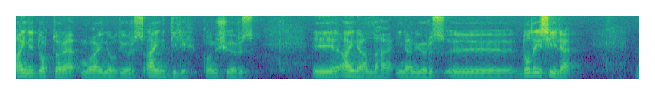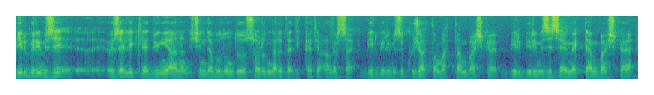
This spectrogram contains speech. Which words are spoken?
aynı doktora muayene oluyoruz. Aynı dili konuşuyoruz. E, aynı Allah'a inanıyoruz. E, dolayısıyla birbirimizi özellikle dünyanın içinde bulunduğu sorunları da dikkate alırsak birbirimizi kucaklamaktan başka, birbirimizi sevmekten başka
